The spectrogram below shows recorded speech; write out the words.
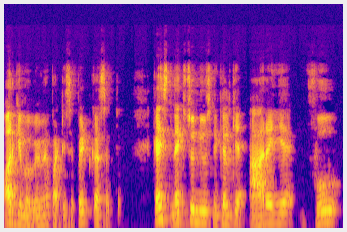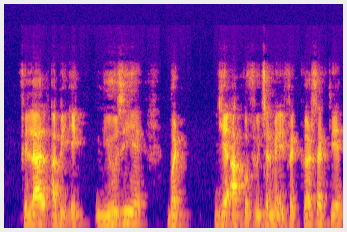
और गिव अवे में पार्टिसिपेट कर सकते हो। कैसे नेक्स्ट जो न्यूज़ निकल के आ रही है, वो फ़िलहाल अभी एक न्यूज़ ही है बट ये आपको फ्यूचर में इफ़ेक्ट कर सकती है।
